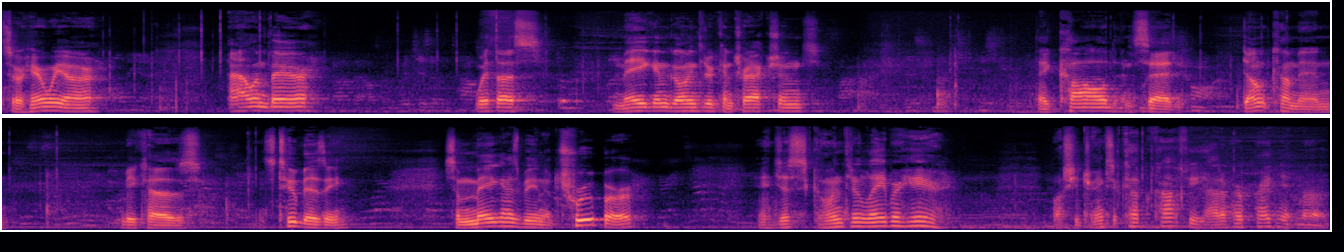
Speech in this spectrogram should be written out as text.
So here we are, Alan Bear with us, Megan going through contractions. They called and said, don't come in because it's too busy. So Megan is being a trooper and just going through labor here while she drinks a cup of coffee out of her pregnant mug.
